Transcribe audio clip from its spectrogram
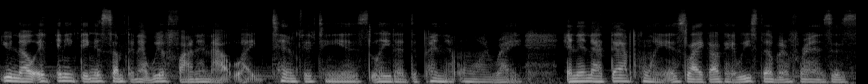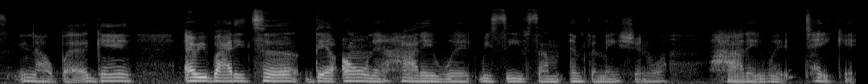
you know, if anything is something that we're finding out like 10, 15 years later, depending on, right? And then at that point, it's like, okay, we still been friends, is you know, but again, everybody to their own and how they would receive some information or how they would take it,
